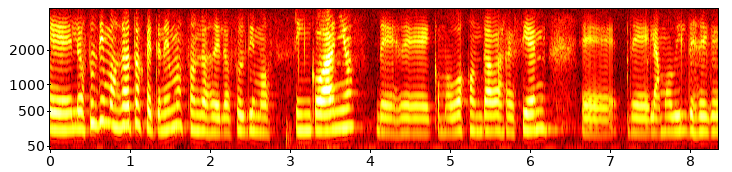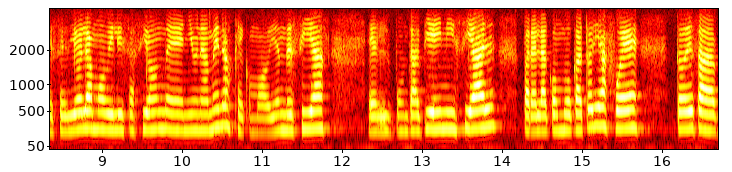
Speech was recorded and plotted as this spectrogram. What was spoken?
Eh, los últimos datos que tenemos son los de los últimos cinco años, desde, como vos contabas recién, eh, de la desde que se dio la movilización de Ni Una Menos, que como bien decías, el puntapié inicial para la convocatoria fue toda esa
